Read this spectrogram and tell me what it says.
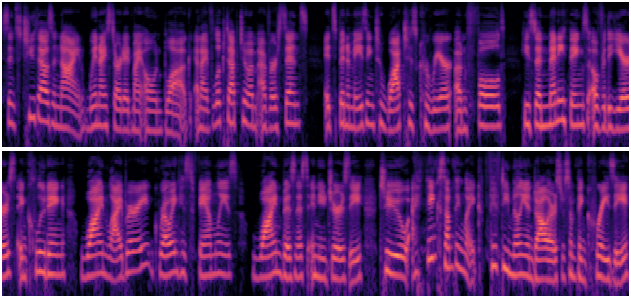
since 2009 when I started my own blog, and I've looked up to him ever since. It's been amazing to watch his career unfold. He's done many things over the years, including Wine Library, growing his family's wine business in New Jersey to, I think, something like $50 million or something crazy.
